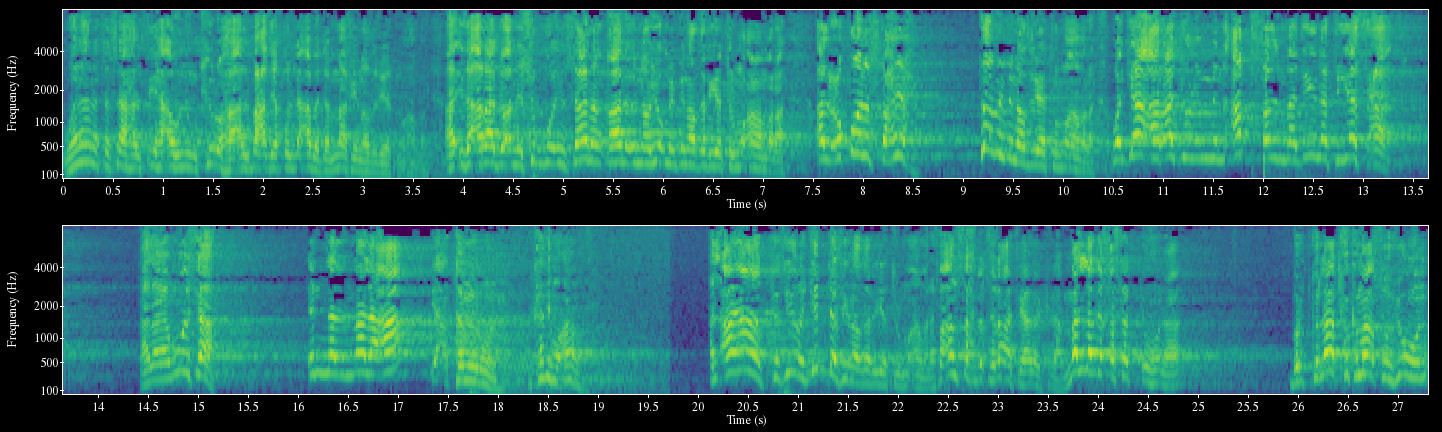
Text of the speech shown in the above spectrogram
ولا نتساهل فيها أو ننكرها. البعض يقول لا أبدا ما في نظرية مؤامرة. إذا أرادوا أن يسبوا إنسانا قالوا إنه يؤمن بنظرية المؤامرة. العقول الصحيحة تؤمن بنظرية المؤامرة. وجاء رجل من أقصى المدينة يسعى. قال يا موسى إن الملأ يأتمرون. هذه مؤامرة. الآيات كثيرة جدا في نظرية المؤامرة. فأنصح بقراءة هذا الكتاب. ما الذي قصدته هنا؟ بروتوكولات حكماء صهيون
